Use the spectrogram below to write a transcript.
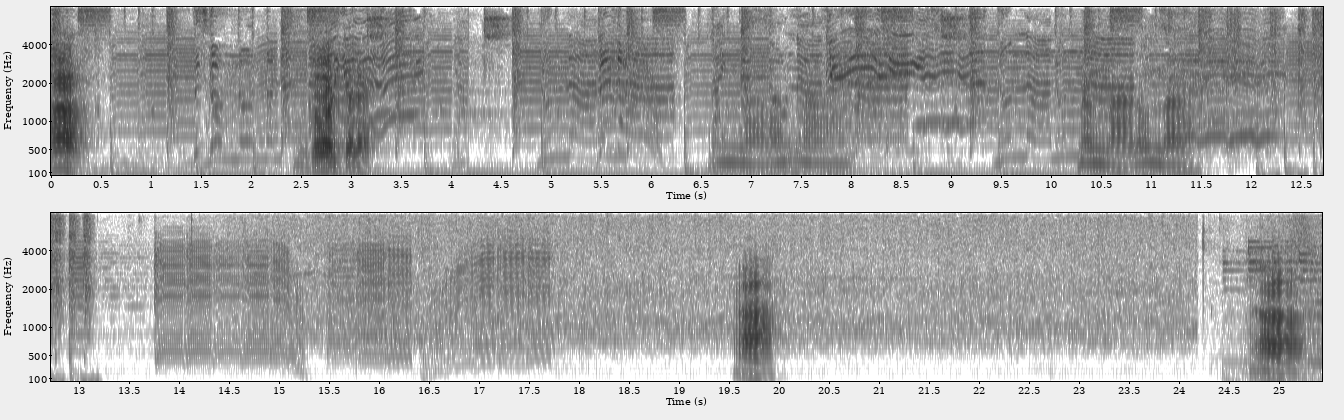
Oh, gold color. Nunna, nunna. Nunna, nunna. Ah. Ah.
